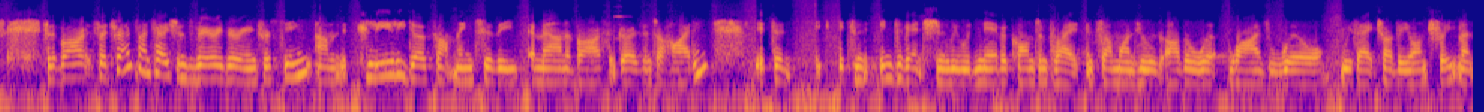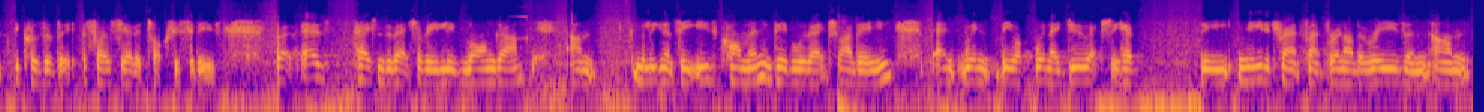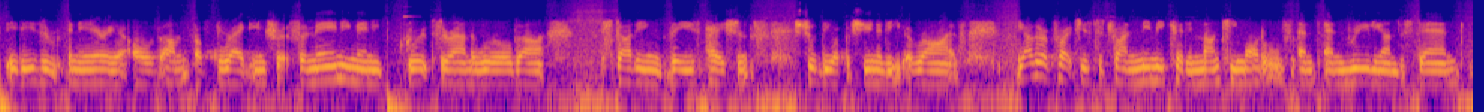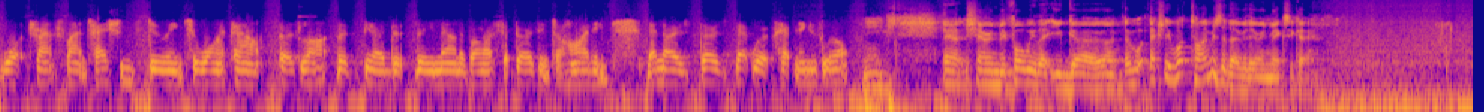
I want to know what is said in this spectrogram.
So the virus, so transplantation is very, very interesting. Um, it clearly does something to the amount of virus that goes into hiding. It's a, it's an intervention we would never contemplate in someone who is otherwise well with HIV on treatment because of the associated toxicities. But as patients with HIV live longer, um, malignancy is common in people with HIV, and when the when they do actually have the need a transplant for another reason, um, it is a, an area of, um, of great interest. So many, many groups around the world are studying these patients should the opportunity arise. The other approach is to try and mimic it in monkey models and, and really understand what transplantation is doing to wipe out those, la- the, you know, the, the, amount of virus that goes into hiding. And those, those, that work's happening as well. Mm. Now, Sharon, before we let you go, uh, actually, what time is it over there in Mexico?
